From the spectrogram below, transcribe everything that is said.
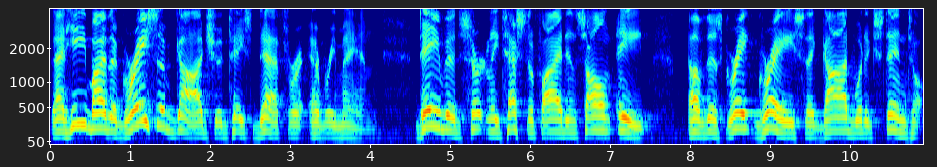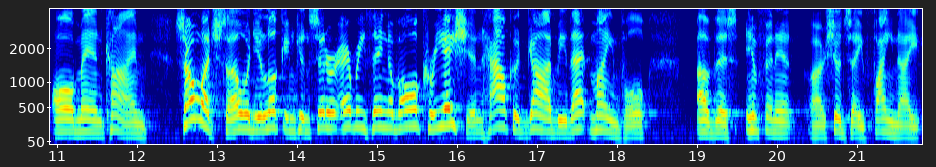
that he, by the grace of God, should taste death for every man. David certainly testified in Psalm 8 of this great grace that God would extend to all mankind. So much so, when you look and consider everything of all creation, how could God be that mindful of this infinite, or I should say, finite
